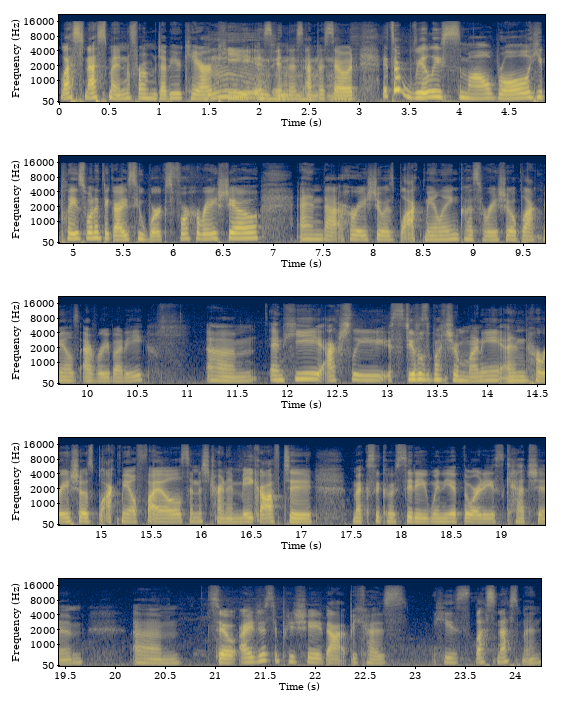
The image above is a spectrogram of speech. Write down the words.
les nessman from wkrp mm-hmm. is in this mm-hmm, episode mm-hmm. it's a really small role he plays one of the guys who works for horatio and that horatio is blackmailing because horatio blackmails everybody um, and he actually steals a bunch of money and Horatio's blackmail files and is trying to make off to Mexico City when the authorities catch him. Um, so I just appreciate that because he's Les Nessman.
